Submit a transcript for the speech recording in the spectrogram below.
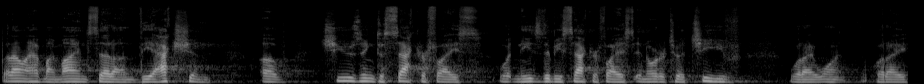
but I don't have my mind set on the action of choosing to sacrifice what needs to be sacrificed in order to achieve what I want, what I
